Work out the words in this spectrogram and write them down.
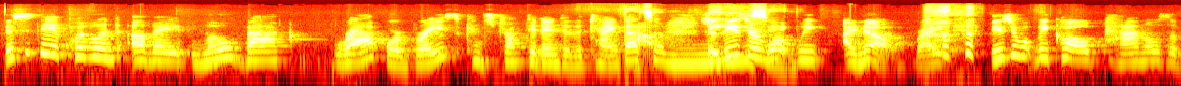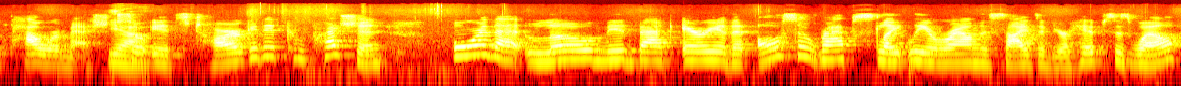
this is the equivalent of a low back wrap or brace constructed into the tank That's top. amazing. So these are what we, I know, right? these are what we call panels of power mesh. Yeah. So it's targeted compression for that low mid back area that also wraps slightly around the sides of your hips as well.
